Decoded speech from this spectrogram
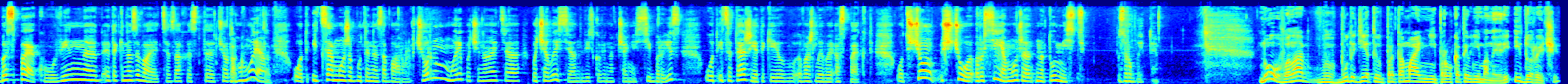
безпеку. Він е, так і називається захист е, Чорного Так, моря. так. От і це може бути незабаром. В Чорному морі починаються почалися військові навчання Сібриз. От і це теж є такий важливий аспект. От що, що Росія може натомість зробити? Ну, вона буде діяти в притаманній провокативній манері. І, до речі,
